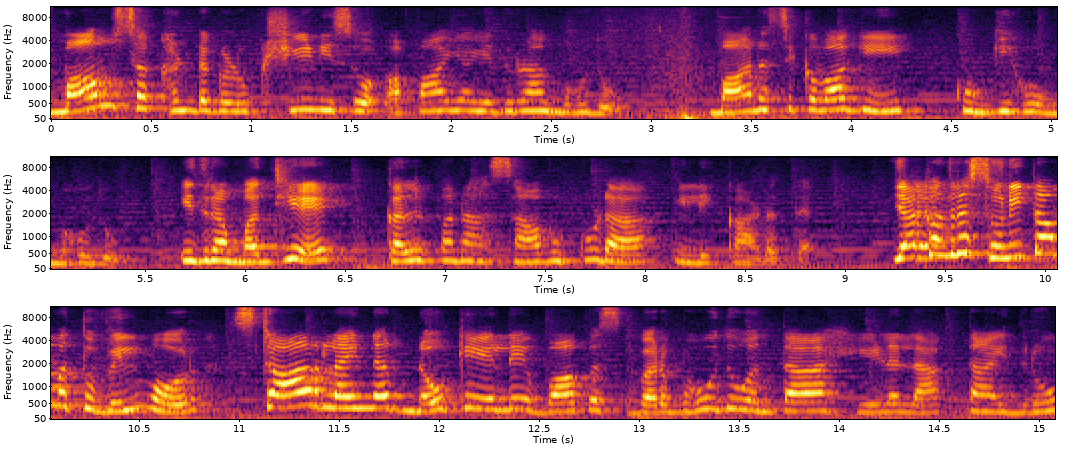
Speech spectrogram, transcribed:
ಮಾಂಸಖಂಡಗಳು ಕ್ಷೀಣಿಸೋ ಅಪಾಯ ಎದುರಾಗಬಹುದು. ಮಾನಸಿಕವಾಗಿ ಕುಗ್ಗಿ ಹೋಗಬಹುದು. ಇದರ ಮಧ್ಯೆ ಕಲ್ಪನಾ ಸಾವು ಕೂಡ ಇಲ್ಲಿ ಕಾಡುತ್ತೆ. ಯಾಕಂದ್ರೆ ಸುನೀತಾ ಮತ್ತು ವಿಲ್ಮೋರ್ ಸ್ಟಾರ್ ಲೈನರ್ ನೌಕೆಯಲ್ಲೇ ವಾಪಸ್ ಬರಬಹುದು ಅಂತ ಹೇಳಲಾಗ್ತಾ ಇದ್ರು.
